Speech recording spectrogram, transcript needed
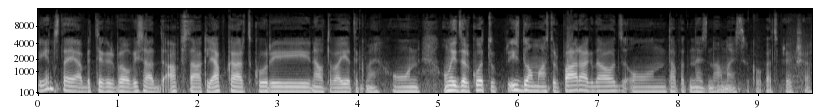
viens tajā, bet tev ir vēl visādi apstākļi apkārt, kuri nav tavā ietekmē. Un, un līdz ar to tu izdomās tur pārāk daudz, un tāpat nezināmais ir kaut kāds priekšā.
